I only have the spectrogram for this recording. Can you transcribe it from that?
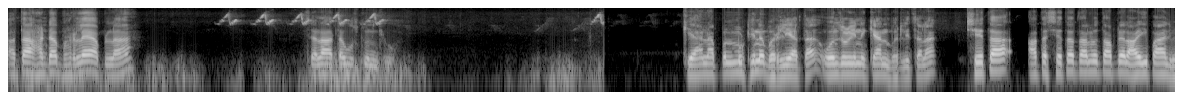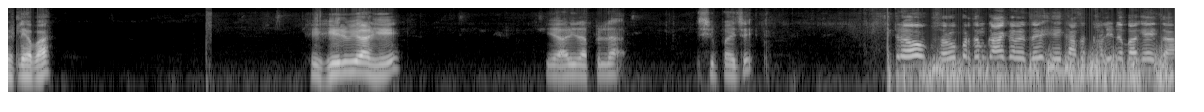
आता हांडा भरलाय आपला. चला आता उचलून घेऊ. कॅन आपण मुठीनं भरली आता ओंजोळीने कॅन भरली चला. शेता आता शेतात आलो तर आपल्याला आळी पाहायला भेटली हबा. ही हिरवी आळी आहे. ही आळी आपल्याला शिपायचे. मित्र हो, सर्वप्रथम काय करायचं एक असा खाली डबा घ्यायचा.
